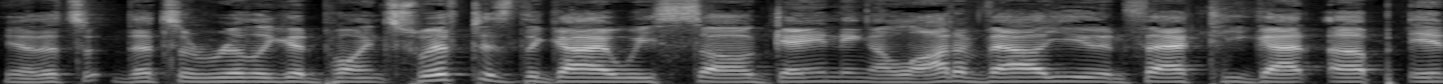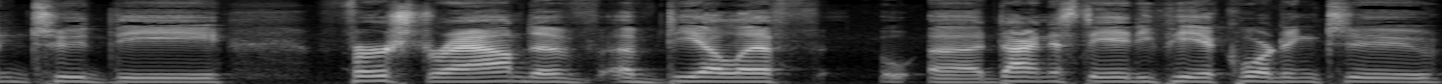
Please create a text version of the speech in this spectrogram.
Yeah, that's that's a really good point. Swift is the guy we saw gaining a lot of value. In fact, he got up into the first round of of DLF uh, Dynasty ADP according to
